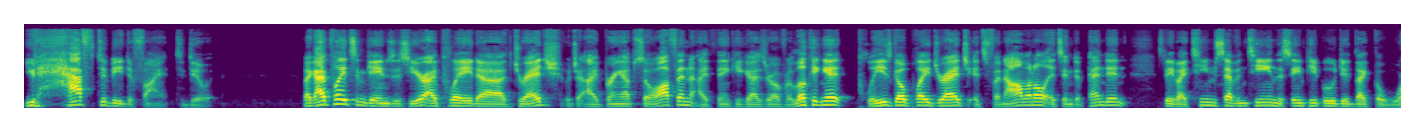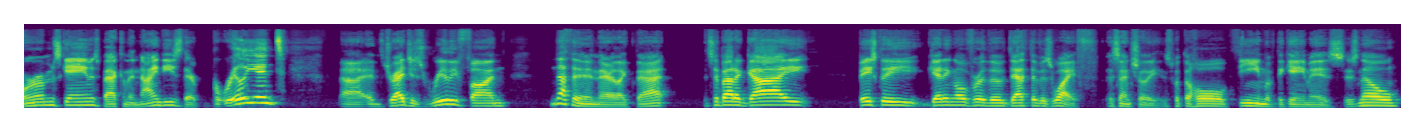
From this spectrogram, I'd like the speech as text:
You'd have to be defiant to do it. Like I played some games this year. I played uh, Dredge, which I bring up so often. I think you guys are overlooking it. Please go play Dredge. It's phenomenal. It's independent. It's made by Team 17, the same people who did like the Worms games back in the 90s. They're brilliant. Uh, and Dredge is really fun. Nothing in there like that. It's about a guy basically getting over the death of his wife, essentially, is what the whole theme of the game is. There's no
